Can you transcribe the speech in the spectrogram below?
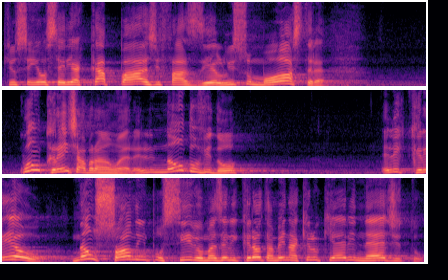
que o Senhor seria capaz de fazê-lo. Isso mostra quão crente Abraão era. Ele não duvidou. Ele creu não só no impossível, mas ele creu também naquilo que era inédito,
